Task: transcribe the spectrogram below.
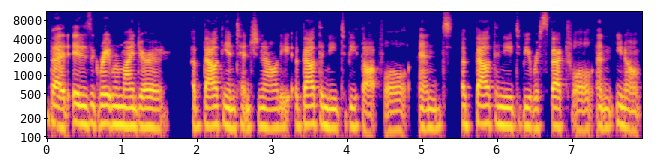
But it is a great reminder about the intentionality, about the need to be thoughtful and about the need to be respectful. And, you know,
